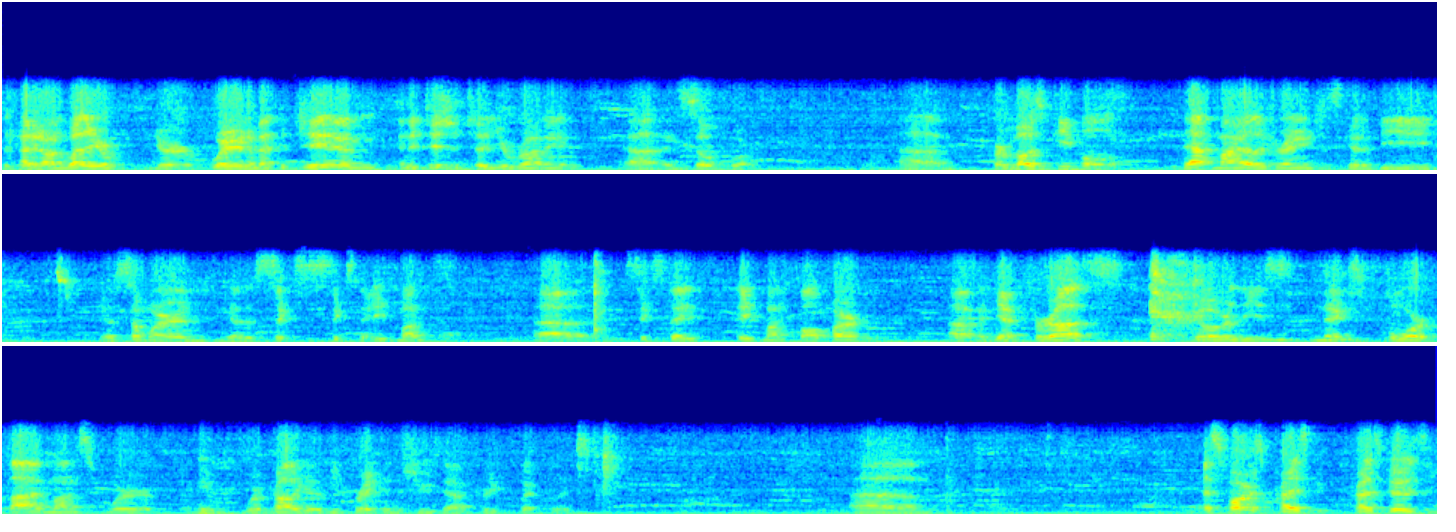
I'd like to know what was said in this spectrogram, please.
depending on whether you're, you're wearing them at the gym, in addition to your running, uh, and so forth. Um, for most people, that mileage range is going to be you know, somewhere in, you know, the six, six to eight month, uh, six to eight, eight month ballpark. Um, again, for us, over these next four or five months, we're, I mean, we're probably gonna be breaking the shoes down pretty quickly. Um, as far as price, price goes, you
